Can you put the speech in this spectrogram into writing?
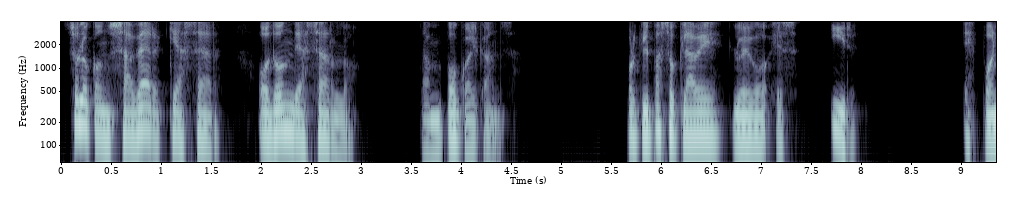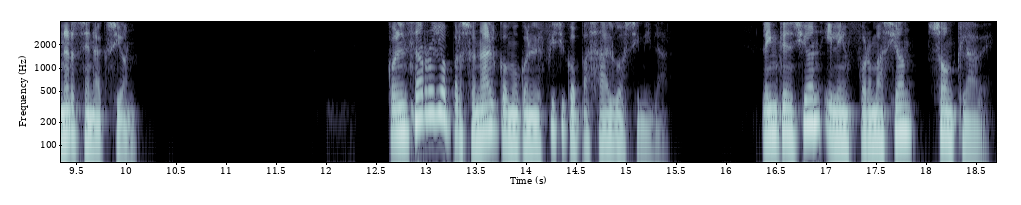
solo con saber qué hacer o dónde hacerlo, tampoco alcanza. Porque el paso clave luego es ir, es ponerse en acción. Con el desarrollo personal como con el físico pasa algo similar. La intención y la información son clave.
